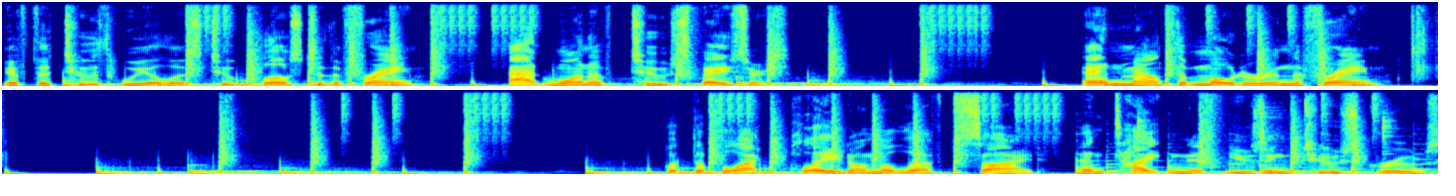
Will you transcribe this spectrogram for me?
If the tooth wheel is too close to the frame, add one of two spacers. And mount the motor in the frame. Put the black plate on the left side and tighten it using two screws.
